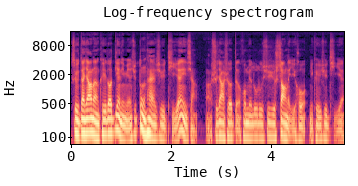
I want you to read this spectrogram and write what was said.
所以大家呢可以到店里面去动态去体验一下啊。试驾车等后面陆陆续续上了以后，你可以去体验。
